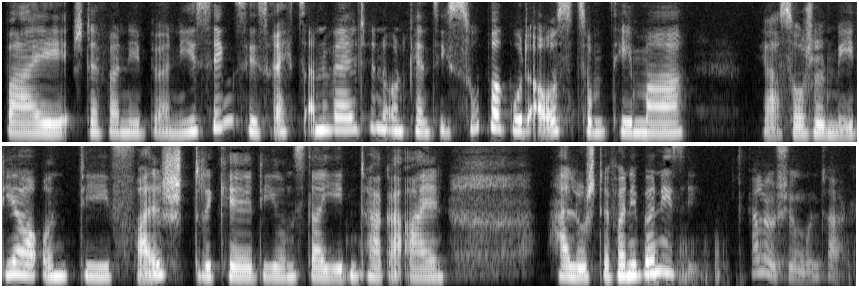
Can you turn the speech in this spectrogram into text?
bei Stefanie Berniesing. Sie ist Rechtsanwältin und kennt sich super gut aus zum Thema ja, Social Media und die Fallstricke, die uns da jeden Tag ereilen. Hallo Stefanie Berniesing. Hallo, schönen guten Tag.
